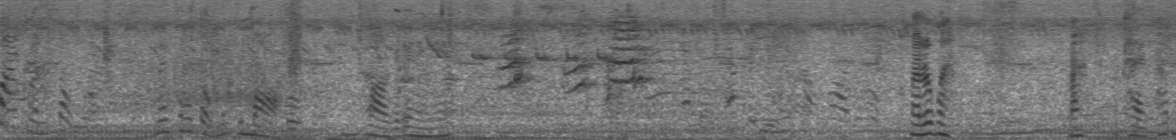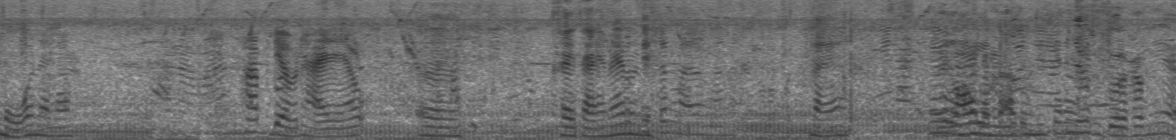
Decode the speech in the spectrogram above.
วานฝนตกไม่เคยตกไม่คือหมอกลูกหมอกจะเป็นอย่างนี้ มาลูกมา มา ถ่ายภาพหมูกันนะแล้วภาพเดียวถ่ายแล้ว เออ ใครถ่ายให้แม่มันติดิดต้นไม้ตรงนั้นอะไหนอะไม่เป็นไรเราก็เอาตรงนี้ก็ได้นี่รู้สึกตัวแล้วครับเนี่ย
